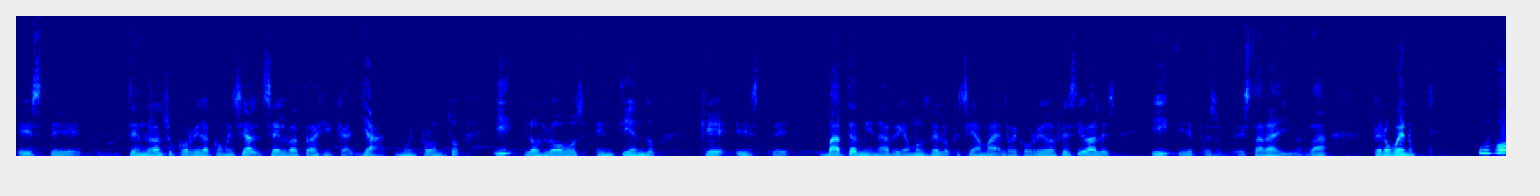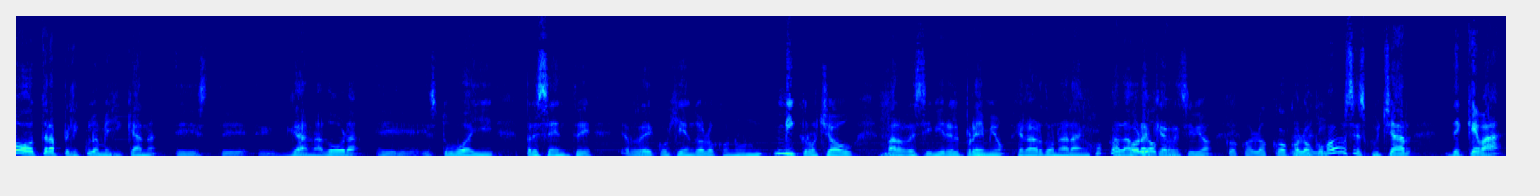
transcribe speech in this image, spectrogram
este, tendrán su corrida comercial, Selva Trágica ya muy pronto, y Los Lobos entiendo que este, va a terminar, digamos, de lo que se llama el recorrido de festivales y pues estar ahí, ¿verdad? Pero bueno, Hubo otra película mexicana este, ganadora, eh, estuvo ahí presente recogiéndolo con un micro show para recibir el premio Gerardo Naranjo a la hora que recibió Coco Loco. Vamos a escuchar de qué va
